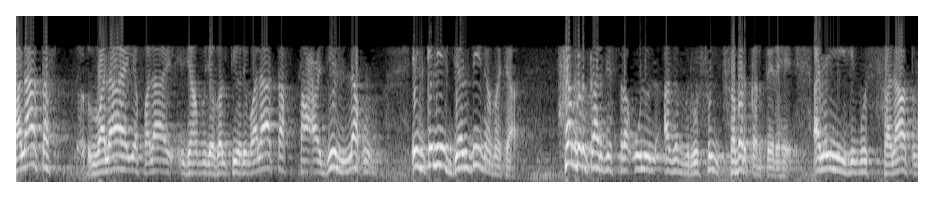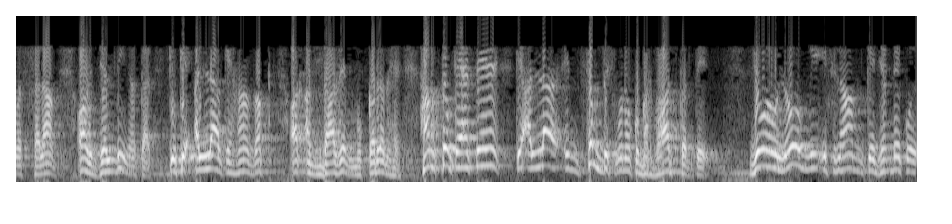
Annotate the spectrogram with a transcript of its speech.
فلا ولا یا فلا جہاں مجھے غلطی ہو رہی، ولا تستعجل لهم ان کے لیے جلدی نہ مچا۔ صبر کر جس طرح اول العظم رسول صبر کرتے رہے۔ علیہ مسلاط وسلام اور جلدی نہ کر کیونکہ اللہ کے ہاں وقت اور انداز مقرر ہے۔ ہم تو کہتے ہیں کہ اللہ ان سب دشمنوں کو برباد کرتے۔ جو لوگ بھی اسلام کے جھنڈے کو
